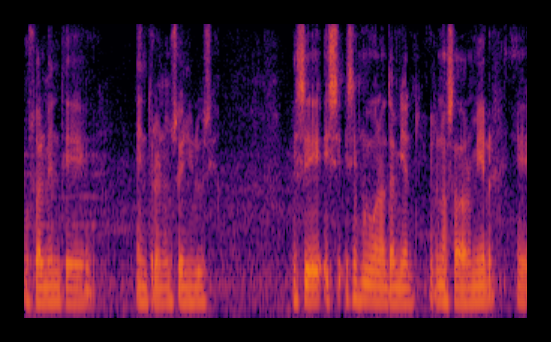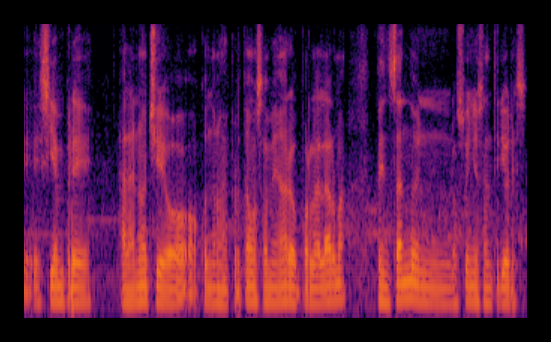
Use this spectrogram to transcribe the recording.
usualmente entro en un sueño lúcido. Ese, es muy bueno también, irnos a dormir eh, siempre a la noche o cuando nos despertamos a mear o por la alarma, pensando en los sueños anteriores.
